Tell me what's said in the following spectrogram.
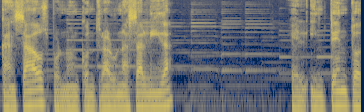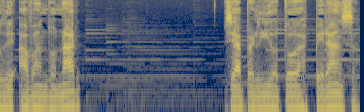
Cansados por no encontrar una salida, el intento de abandonar, se ha perdido toda esperanza.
